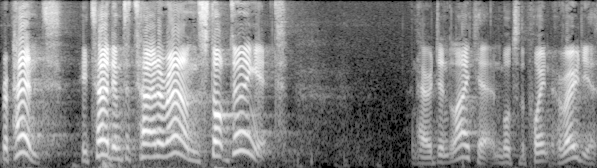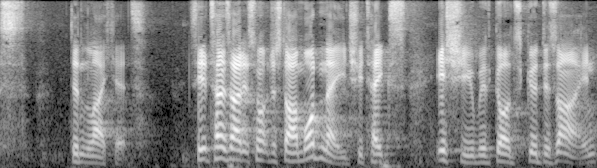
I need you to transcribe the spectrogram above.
Repent. He turned him to turn around and stop doing it. And Herod didn't like it. And more to the point, Herodias didn't like it. See, it turns out it's not just our modern age who takes issue with God's good design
